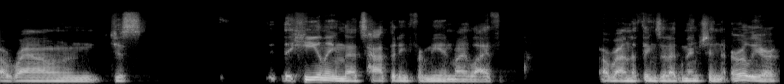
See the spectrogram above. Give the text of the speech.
around just the healing that's happening for me in my life around the things that I've mentioned earlier,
